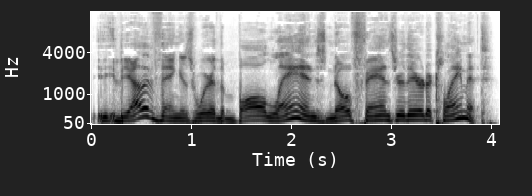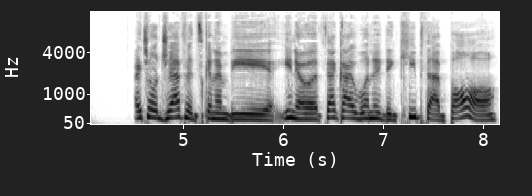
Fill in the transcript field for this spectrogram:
The other thing is where the ball lands, no fans are there to claim it. I told Jeff it's going to be, you know, if that guy wanted to keep that ball,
